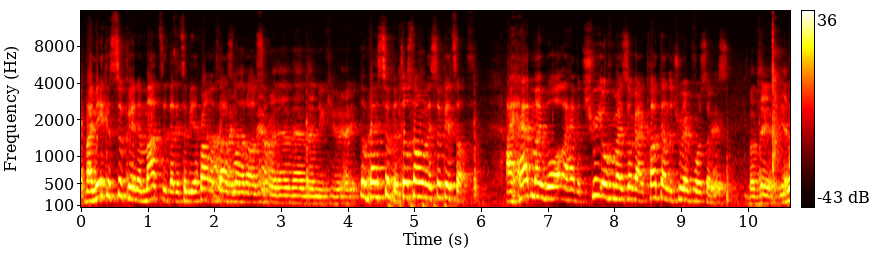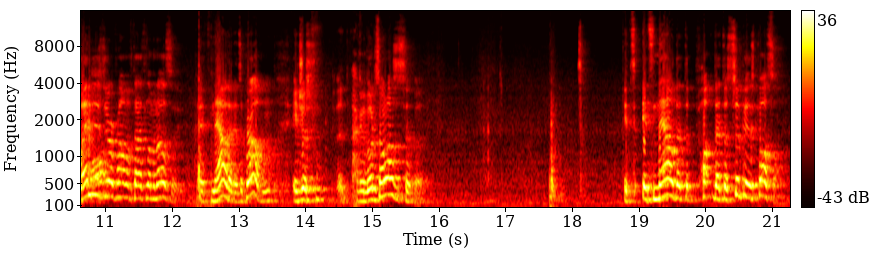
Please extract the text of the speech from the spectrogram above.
If I make a sukkah in a matzah, that it's to be a problem with tassil and also. then, then, then you can. Uh, no, by sukkah. Just me by sukkah itself. I have my wall. I have a tree over my sukkah. I cut down the tree right before sukkahs. But I'm saying, When is there a problem with tassil and also? If now that it's a problem, it just I can go to someone else's sukkah. It's it's now that the that the sukkah is possible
